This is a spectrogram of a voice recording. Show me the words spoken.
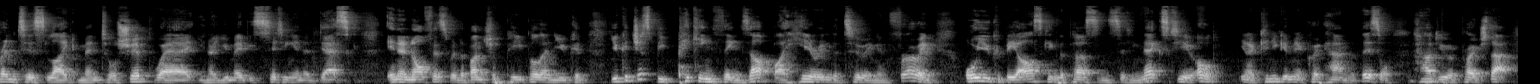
apprentice like mentorship, where you know you may be sitting in a desk in an office with a bunch of people and you could you could just be picking things up by hearing the toing and froing, or you could be asking the person sitting next to you, oh, you know, can you give me a quick hand with this? Or how do you approach that?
